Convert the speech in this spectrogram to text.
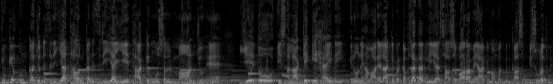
क्योंकि उनका जो नज़रिया था, उनका नज़रिया ये था कि मुसलमान जो हैं ये तो इस इलाके के है ही नहीं। इन्होंने हमारे इलाके पर कब्जा कर लिया है सात सौ बारह में आके मोहम्मद बिन कासिम की सूरत में।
